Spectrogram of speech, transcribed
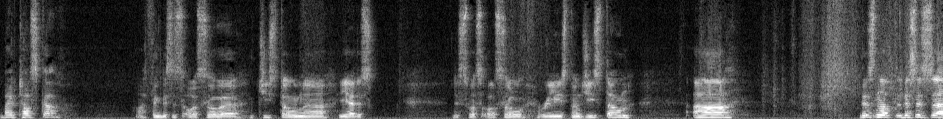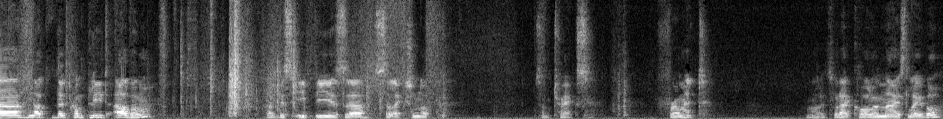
by Tosca. I think this is also a G-Stone, uh, yeah this this was also released on G-Stone. Uh, this not this is uh, not the complete album, but this EP is a selection of some tracks from it. Well, that's what I call a nice label.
